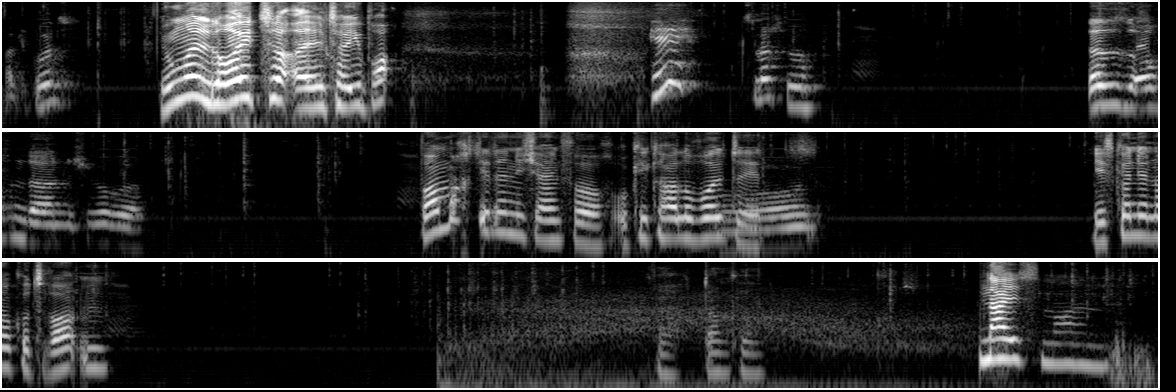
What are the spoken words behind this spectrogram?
Warte kurz. Junge Leute, Alter, ihr braucht... Hey, was läuft so? Das ist offen dann, ich schwöre. Warum macht ihr denn nicht einfach? Okay, Carlo wollte jetzt. Oh, Jetzt könnt ihr noch kurz warten. Ja, danke. Nice, Mann.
